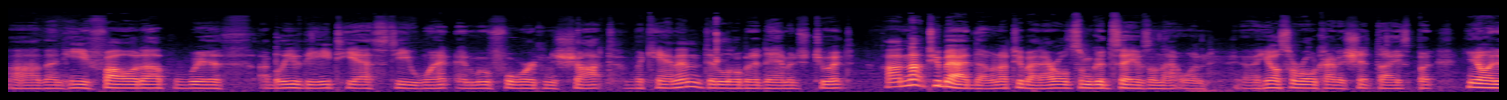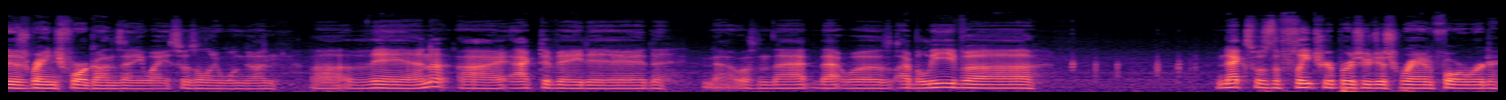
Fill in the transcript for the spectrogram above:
Uh, then he followed up with, I believe the ATST went and moved forward and shot the cannon, did a little bit of damage to it. Uh, not too bad though, not too bad. I rolled some good saves on that one. Uh, he also rolled kind of shit dice, but he only did his range four guns anyway, so it was only one gun. Uh, then I activated. No, it wasn't that. That was, I believe. Uh, next was the fleet troopers who just ran forward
